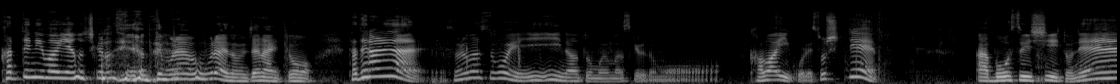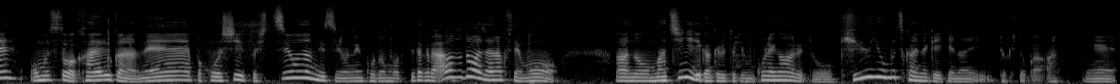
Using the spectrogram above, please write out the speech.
勝手にワイヤーの力でやってもらうぐらいのじゃないと立てられない。それはすごいいいいいなと思いますけれども。可愛いこれ。そしてあ防水シートね。おむつとか買えるからね。やっぱこうシート必要なんですよね子供って。だからアウトドアじゃなくてもあの街に出かける時もこれがあると急におむつ替えなきゃいけない時とかあって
